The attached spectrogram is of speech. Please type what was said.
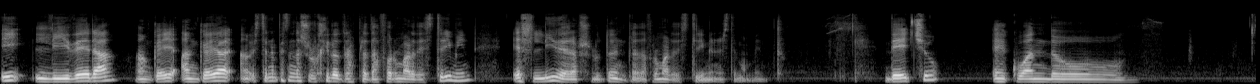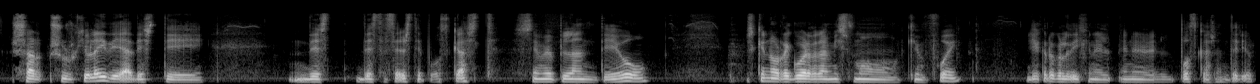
y lidera, aunque, aunque estén empezando a surgir otras plataformas de streaming, es líder absoluto en plataformas de streaming en este momento. De hecho, eh, cuando surgió la idea de este de, de hacer este podcast, se me planteó es que no recuerdo ahora mismo quién fue. Yo creo que lo dije en el, en el podcast anterior.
